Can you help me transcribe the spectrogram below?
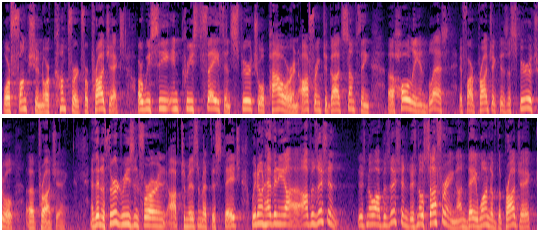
or function or comfort for projects, or we see increased faith and spiritual power and offering to God something uh, holy and blessed if our project is a spiritual uh, project. And then a third reason for our optimism at this stage, we don't have any uh, opposition. There's no opposition. There's no suffering on day one of the project.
